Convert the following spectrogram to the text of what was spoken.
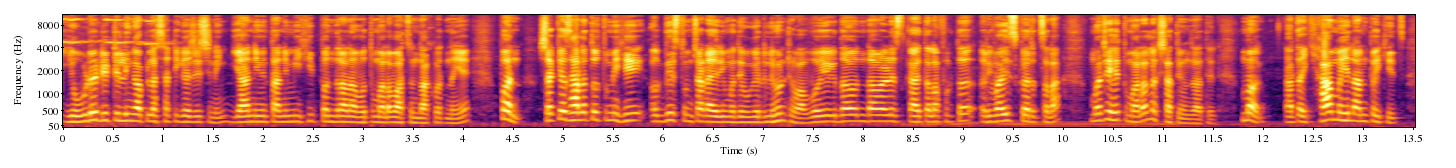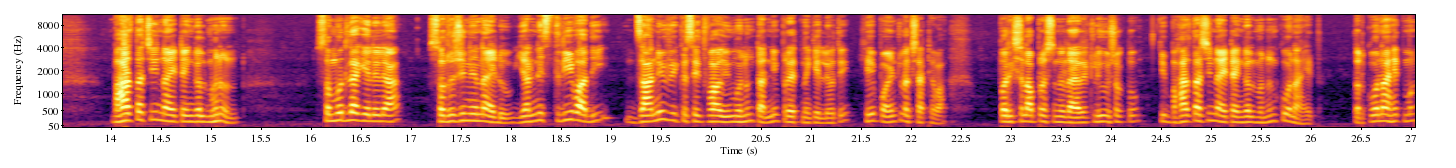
एवढं डिटेलिंग आपल्यासाठी गरजेची नाही. या निमित्ताने मी ही पंधरा नावं तुम्हाला वाचून दाखवत नाही आहे पण शक्य झालं तर तुम्ही हे अगदीच तुमच्या डायरीमध्ये वगैरे लिहून ठेवा. व एकदा दोनदा वेळेस काय त्याला फक्त रिवाईज करत चला. म्हणजे हे तुम्हाला लक्षात येऊन जातील. मग आता ह्या महिलांपैकीच भारताची नाईटेंगल म्हणून संबोधल्या गेलेल्या सरोजिनी नायडू यांनी स्त्रीवादी जाणीव विकसित व्हावी म्हणून त्यांनी प्रयत्न केले होते. हे पॉईंट लक्षात ठेवा. परीक्षेला प्रश्न डायरेक्टली येऊ शकतो की भारताची नाईटेंगल म्हणून कोण आहेत? तर कोण आहेत मग?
